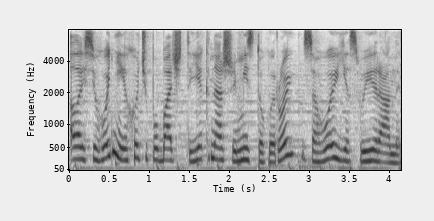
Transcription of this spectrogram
але сьогодні я хочу побачити, як наше місто герой загоює свої рани.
